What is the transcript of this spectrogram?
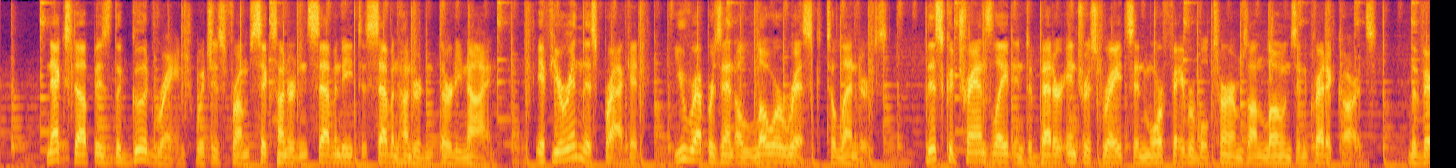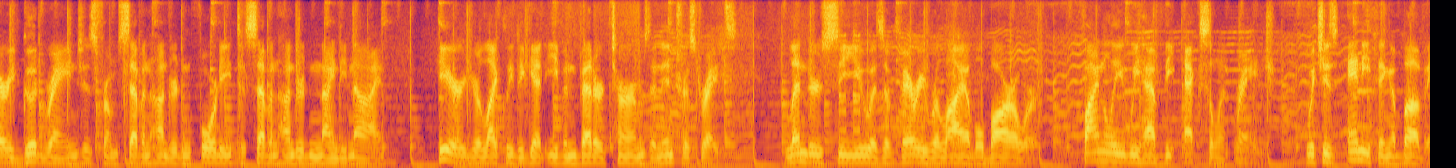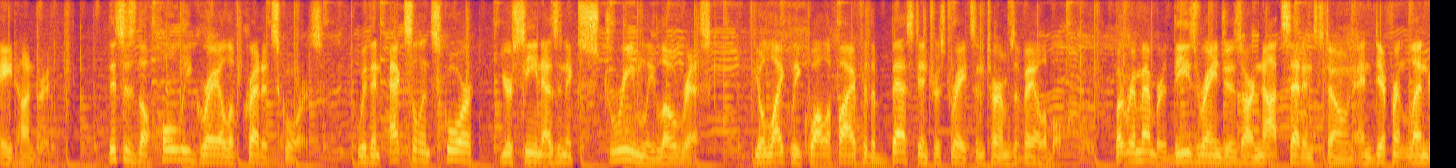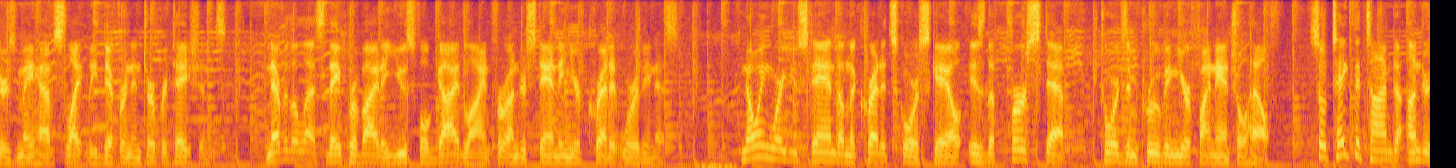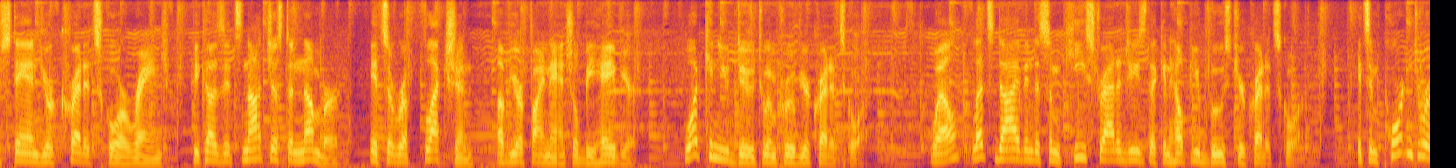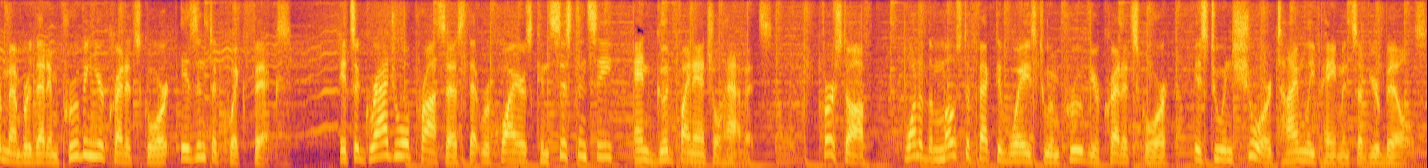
Next up is the good range which is from 670 to 739. If you're in this bracket, you represent a lower risk to lenders. This could translate into better interest rates and more favorable terms on loans and credit cards. The very good range is from 740 to 799. Here you're likely to get even better terms and interest rates. Lenders see you as a very reliable borrower. Finally we have the excellent range. which is anything above 800. This is the holy grail of credit scores. With an excellent score, you're seen as an extremely low risk. You'll likely qualify for the best interest rates and terms available. But remember, these ranges are not set in stone and different lenders may have slightly different interpretations. Nevertheless, they provide a useful guideline for understanding your credit worthiness. Knowing where you stand on the credit score scale is the first step towards improving your financial health. So take the time to understand your credit score range because it's not just a number, it's a reflection of your financial behavior. What can you do to improve your credit score? Well, let's dive into some key strategies that can help you boost your credit score. It's important to remember that improving your credit score isn't a quick fix. It's a gradual process that requires consistency and good financial habits. First off, one of the most effective ways to improve your credit score is to ensure timely payments of your bills.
